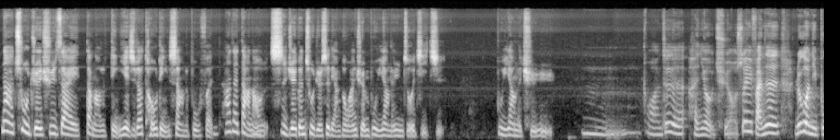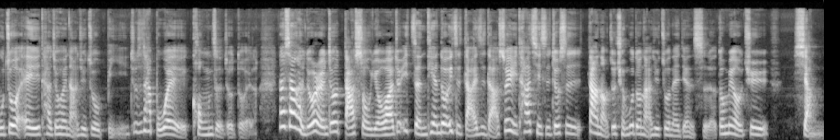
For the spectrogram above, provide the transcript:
那触觉区在大脑的顶叶，就叫头顶上的部分。它在大脑视觉跟触觉是两个完全不一样的运作机制，不一样的区域。嗯，哇，这个很有趣哦。所以反正如果你不做 A，它就会拿去做 B，就是它不会空着就对了。那像很多人就打手游啊，就一整天都一直打一直打，所以他其实就是大脑就全部都拿去做那件事了，都没有去想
